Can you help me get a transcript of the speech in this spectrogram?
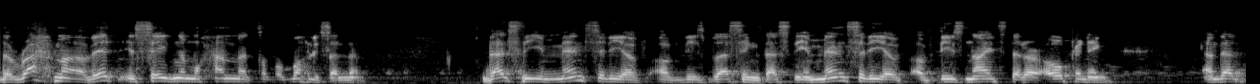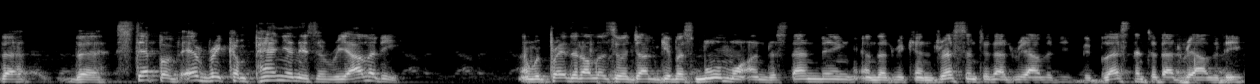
The rahmah of it is Sayyidina Muhammad that's the immensity of, of these blessings, that's the immensity of, of these nights that are opening and that the, the step of every companion is a reality. And we pray that Allah give us more and more understanding and that we can dress into that reality, be blessed into that reality.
